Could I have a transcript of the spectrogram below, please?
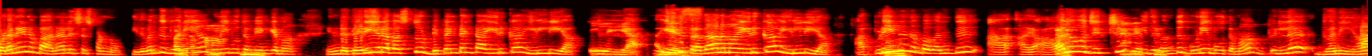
உடனே நம்ம அனாலிசிஸ் பண்ணணும் இது வந்து துவனியா பண்ணலாம். குணீபூத ம். வியங்கியமா இந்த தெரியற வஸ்து டிபெண்டா இருக்கா இல்லையா இல்லையா இது. பிரதானமா இருக்கா இல்லையா அப்படின்னு நம்ம வந்து ஆலோசிச்சு. இது வந்து குணிபூதமா இல்ல துவனியா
